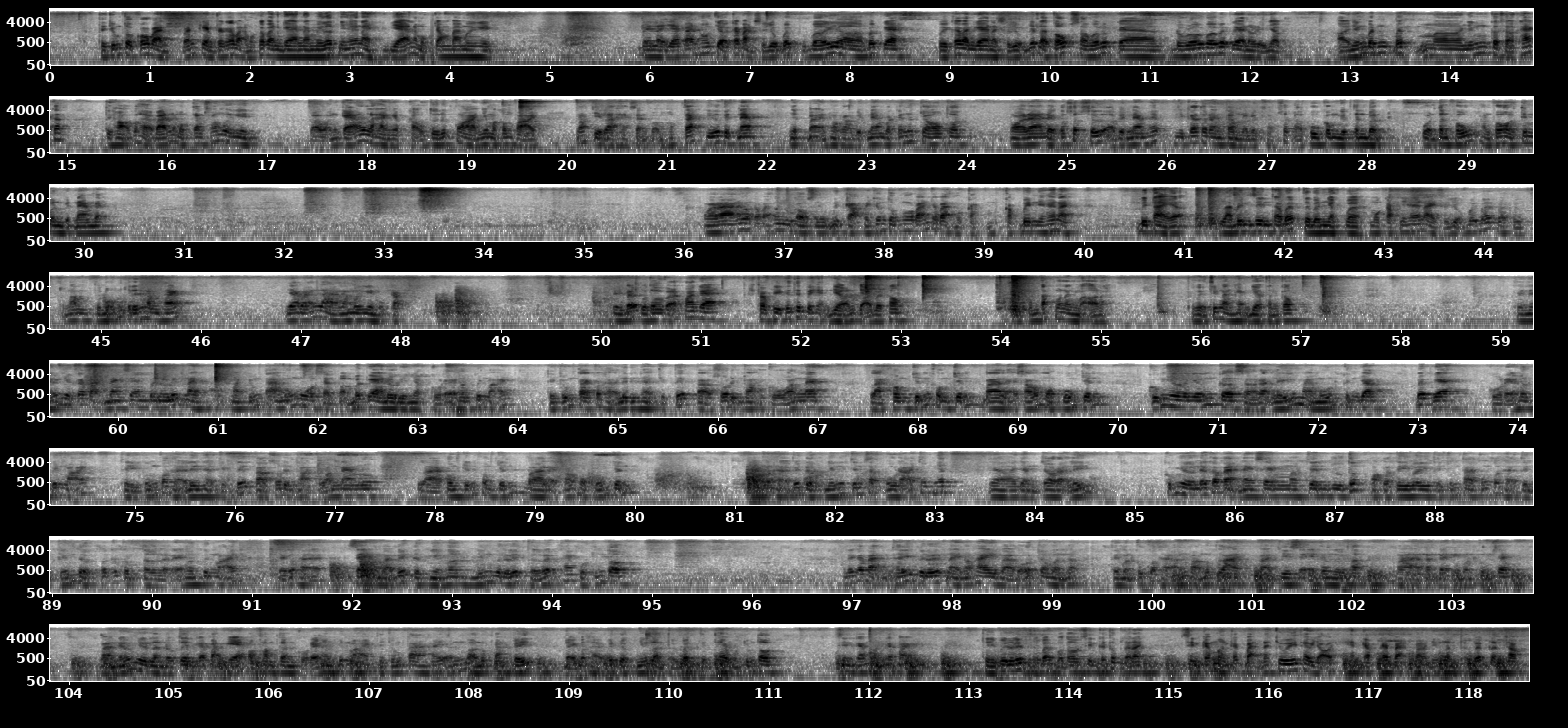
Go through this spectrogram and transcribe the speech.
Thì chúng tôi có bàn bán kèm cho các bạn một cái van ga 50 lít như thế này giá là 130 nghìn. Đây là giá bán hỗ trợ các bạn sử dụng bếp với uh, bếp ga vì cái van ga này sử dụng rất là tốt so với bếp ga đối với bếp ga nội địa Nhật. Ở những bếp bếp uh, những cơ sở khác á, thì họ có thể bán là 160 nghìn. Và quảng cáo là hàng nhập khẩu từ nước ngoài nhưng mà không phải nó chỉ là hàng sản phẩm hợp tác giữa Việt Nam Nhật Bản hoặc là Việt Nam và các nước châu Âu thôi. Ngoài ra đều có xuất xứ ở Việt Nam hết như các tôi đang cầm là được sản xuất ở khu công nghiệp Tân Bình quận Tân Phú thành phố Hồ Chí Minh Việt Nam đây. Ngoài ra nếu mà các bạn có nhu cầu sử dụng pin cặp thì chúng tôi cũng có bán cho bạn một cặp một cặp pin như thế này. Pin này á, là pin zin theo bếp từ bên Nhật về một cặp như thế này sử dụng với bếp là từ 5 từ 4 cho đến 5 tháng. Giá bán là 50.000 một cặp thì bếp của tôi đã khóa ga. Sau khi cái thiết bị hẹn giờ nó chạy về không công tắc nó đang mở này thực hiện chức năng hẹn giờ thành công. Thì nếu như các bạn đang xem video clip này mà chúng ta muốn mua sản phẩm bếp ga đồ điện nhập của rẻ hơn khuyến mãi, thì chúng ta có thể liên hệ trực tiếp vào số điện thoại của anh Nam là 0909 306 149 cũng như những cơ sở đại lý mà muốn kinh doanh bếp ga của rẻ hơn khuyến mãi thì cũng có thể liên hệ trực tiếp vào số điện thoại của anh Nam luôn, là 0909 306 149 để có thể biết được những chính sách ưu đãi tốt nhất à, dành cho đại lý. Cũng như nếu các bạn đang xem trên YouTube hoặc là TV thì chúng ta cũng có thể tìm kiếm được với cái cụm từ là rẻ hơn khuyến mãi, để có thể xem và biết được nhiều hơn những video clip thử bếp khác của chúng tôi. Nếu các bạn thấy video clip này nó hay và bổ ích cho mình đó thì mình cũng có thể ấn vào nút like và chia sẻ cho người thân. Và bạn bè của mình cùng xem và nếu như lần đầu tiên các bạn ghé vào thăm kênh của rẻ hơn khuyến mãi thì chúng ta hãy ấn vào nút đăng ký để có thể biết được những lần thử bếp tiếp theo của chúng tôi. Xin cảm ơn các bạn. Thì video clip thử bếp của tôi xin kết thúc tại đây. Xin cảm ơn các bạn đã chú ý theo dõi. Hẹn gặp các bạn vào những lần thử bếp lần sau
